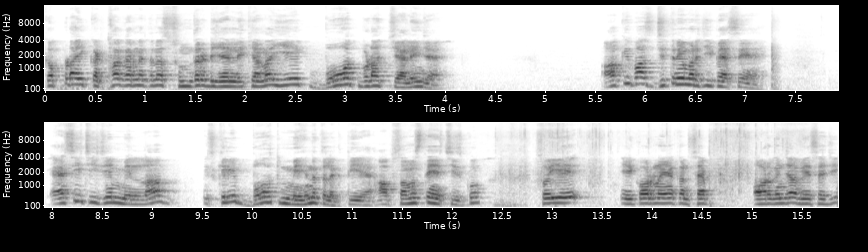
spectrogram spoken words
कपड़ा इकट्ठा करना इतना सुंदर डिज़ाइन लेके आना, ये एक बहुत बड़ा चैलेंज है। आपके पास जितने मर्ज़ी पैसे हैं, ऐसी चीज़ें मिलना इसके लिए बहुत मेहनत लगती है। आप समझते हैं इस चीज़ को। सो ये एक और नया कंसेप्ट ऑर्गंजा बेस है जी।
